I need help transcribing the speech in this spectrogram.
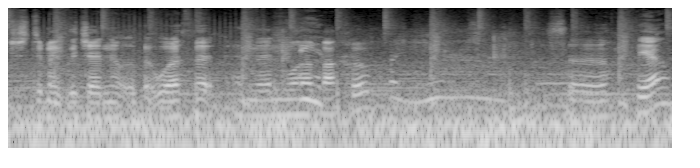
just to make the journey a little bit worth it, and then we'll head back up. So yeah.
